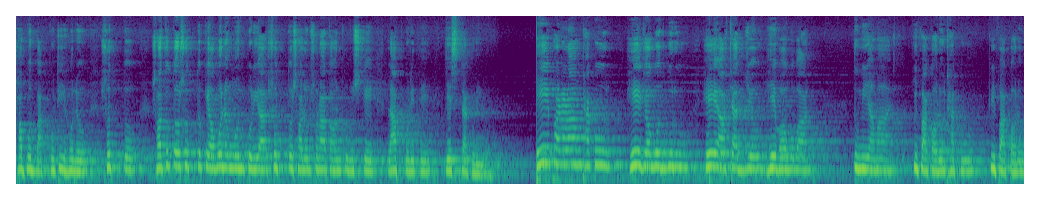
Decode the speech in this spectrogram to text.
শপথ বাক্যটি হল, সত্য, সতত সত্যকে অবলম্বন করিয়া সত্য স্বরূপ সনাতন পুরুষকে লাভ করিতে চেষ্টা করিব। হে প্রাণারাম ঠাকুর, হে জগৎগুরু হে আচার্য, হে ভগবান, তুমি আমার কৃপা করো ঠাকুর, কৃপা করো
